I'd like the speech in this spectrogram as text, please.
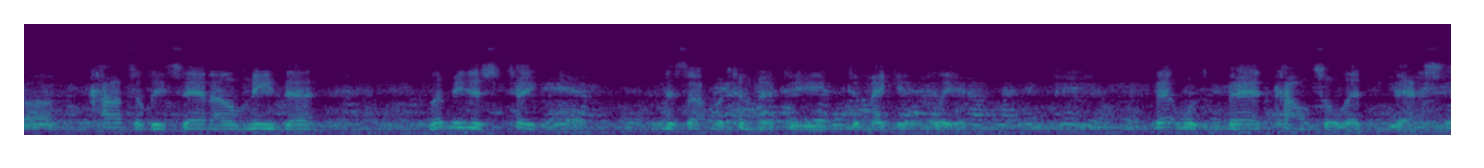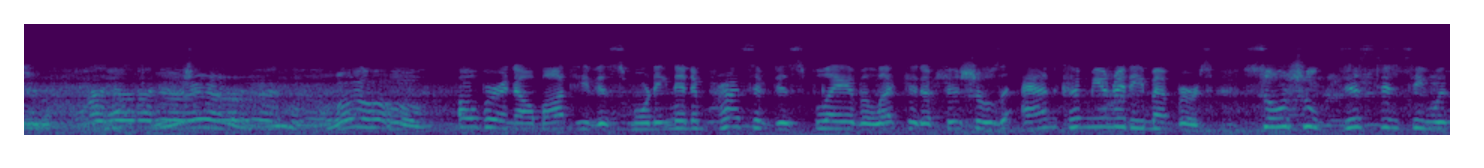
uh, constantly saying, I don't need that. Let me just take this opportunity to make it clear. That was bad counsel at best. Oh. Over in El Monte this morning, an impressive display of elected officials and community members. Social distancing with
